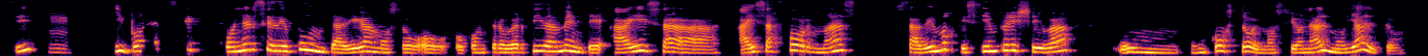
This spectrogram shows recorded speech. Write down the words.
¿sí? Mm. Y ponerse, ponerse de punta, digamos, o, o controvertidamente a, esa, a esas formas, sabemos que siempre lleva un, costo emocional muy alto,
